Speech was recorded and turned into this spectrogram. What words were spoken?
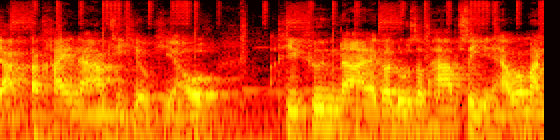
จากตะไคร่น้ำสีเขียวๆที่ขึ้นได้แล้วก็ดูสภาพสีนะครับว่ามัน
